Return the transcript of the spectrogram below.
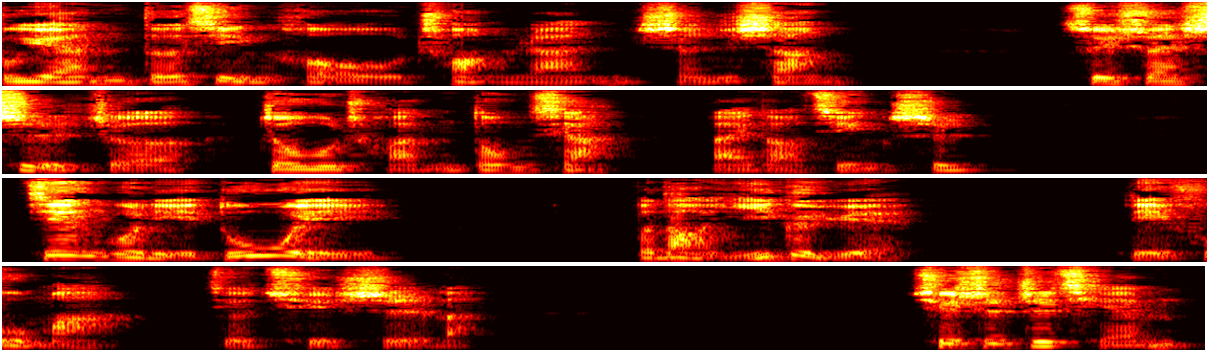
楚原得信后怆然神伤，遂率侍者舟船东下，来到京师，见过李都尉，不到一个月，李驸马就去世了。去世之前，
